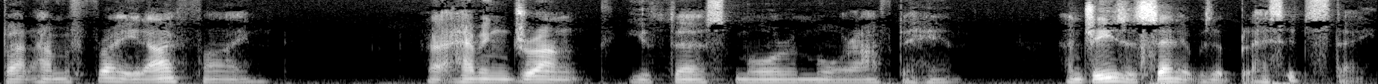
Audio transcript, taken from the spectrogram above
But I'm afraid I find that having drunk, you thirst more and more after Him. And Jesus said it was a blessed state.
